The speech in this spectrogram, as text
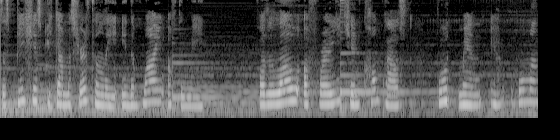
suspicious became certainly in the mind of the man, for the law of religion compels both men and women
